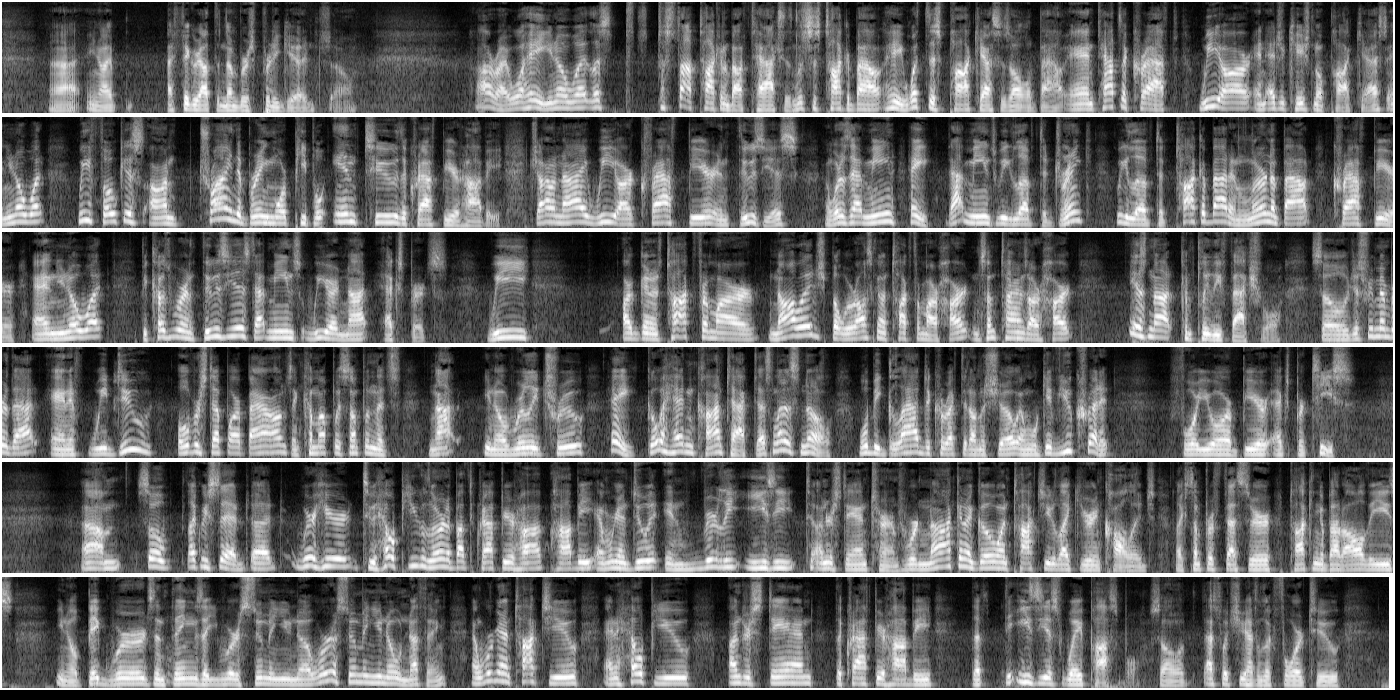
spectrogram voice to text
Uh, you know, I I figured out the numbers pretty good. So, all right. Well, hey, you know what? Let's t- stop talking about taxes. Let's just talk about hey what this podcast is all about. And Tap the Craft, we are an educational podcast, and you know what? We focus on trying to bring more people into the craft beer hobby. John and I, we are craft beer enthusiasts. And what does that mean? Hey, that means we love to drink, we love to talk about and learn about craft beer. And you know what? Because we're enthusiasts, that means we are not experts. We are going to talk from our knowledge, but we're also going to talk from our heart. And sometimes our heart is not completely factual. So just remember that. And if we do overstep our bounds and come up with something that's not you know really true hey go ahead and contact us. Let us know. We'll be glad to correct it on the show and we'll give you credit for your beer expertise. Um, so like we said uh, we're here to help you learn about the craft beer ho- hobby and we're going to do it in really easy to understand terms. We're not going to go and talk to you like you're in college like some professor talking about all these you know, big words and things that you were assuming you know. We're assuming you know nothing, and we're going to talk to you and help you understand the craft beer hobby the, the easiest way possible. So that's what you have to look forward to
